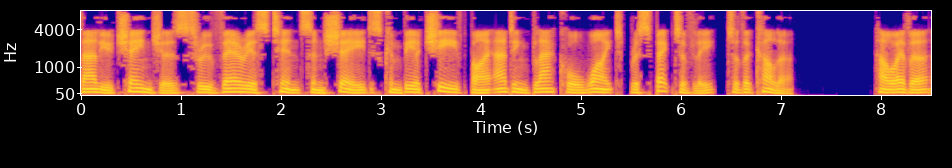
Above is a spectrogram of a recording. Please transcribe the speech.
value changes through various tints and shades can be achieved by adding black or white, respectively, to the color. However,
